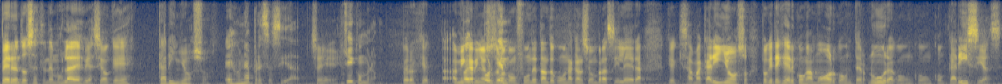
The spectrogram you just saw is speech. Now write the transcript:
Pero entonces tenemos la desviación que es cariñoso. Es una preciosidad. Sí. Sí, cómo no. Pero es que a mí Por- cariñoso se me confunde tanto con una canción brasilera que, que se llama Cariñoso, porque tiene que ver con amor, con ternura, con, con- con caricias.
